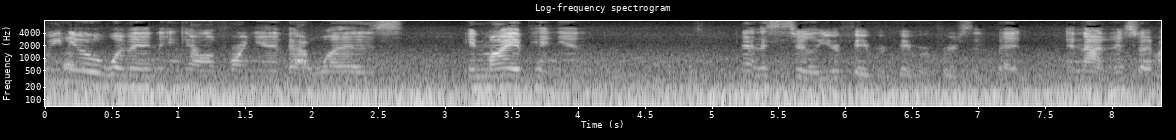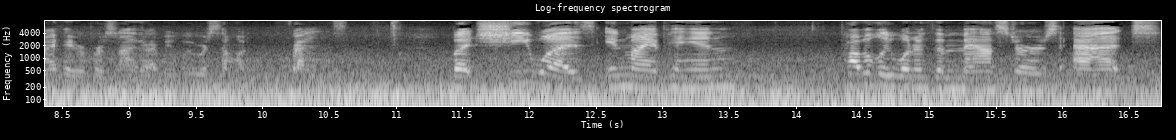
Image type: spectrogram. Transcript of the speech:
We knew a woman in California that was, in my opinion, not necessarily your favorite favorite person, but and not necessarily my favorite person either. I mean, we were somewhat friends, but she was, in my opinion, probably one of the masters at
